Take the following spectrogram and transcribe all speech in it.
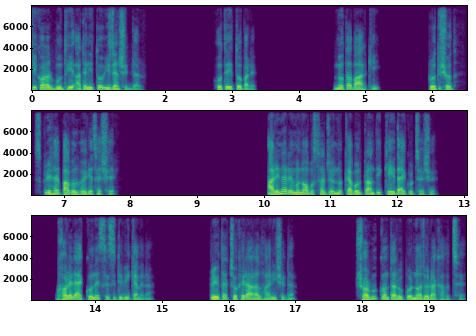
কি করার বুদ্ধি আটেনি তো ইজান শিকদার। হতেই তো পারে। নতা বা আর কি? প্রতিশোধ, স্পৃহায় পাগল হয়ে গেছে সে। আরিনার এমন অবস্থার জন্য কেবল প্রান্তিককেই দায় করছে সে। ঘরের এক কোণে সিসিটিভি ক্যামেরা। প্রিয়তার চোখের আড়াল হয়নি সেটা। সর্বক্ষণ তার উপর নজর রাখা হচ্ছে।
